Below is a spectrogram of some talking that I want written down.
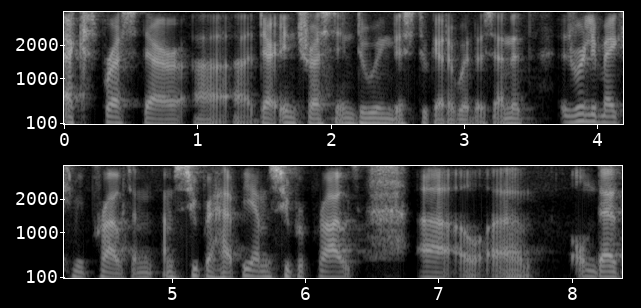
expressed their their interest in doing this together with us, and it it really makes me proud. I'm I'm super happy. I'm super proud uh, uh, on that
